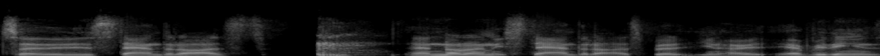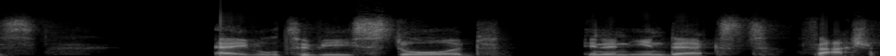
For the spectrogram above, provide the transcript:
so that it is standardized. and not only standardized, but you know, everything is able to be stored in an indexed fashion,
